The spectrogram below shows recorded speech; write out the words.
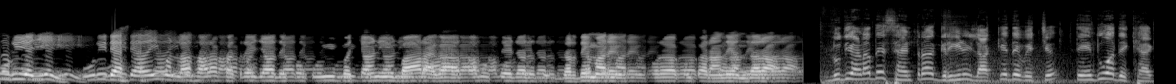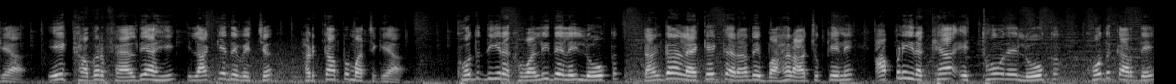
ਪੂਰੀ ਹੈ ਜੀ ਪੂਰੀ ਹੈ ਜੀ ਮਹੱਲਾ ਸਾਰਾ ਖਤਰੇ ਆ ਦੇਖੋ ਕੋਈ ਬੱਚਾ ਨਹੀਂ ਬਾਹਰ ਹੈਗਾ ਸਭ ਉੱਤੇ ਡਰ ਡਰਦੇ ਮਾਰੇ ਪੂਰਾ ਕੋਈ ਘਰਾਂ ਦੇ ਅੰਦਰ ਆ। ਲੁਧਿਆਣਾ ਦੇ ਸੈਂਟਰਾ ਗ੍ਰੀਨ ਇਲਾਕੇ ਦੇ ਵਿੱਚ ਤੇਂਦੂਆ ਦੇਖਿਆ ਗਿਆ। ਇਹ ਖਬਰ ਫੈਲਦਿਆਂ ਹੀ ਇਲਾਕੇ ਦੇ ਵਿੱਚ ਹੜਕੰਪ ਮਚ ਗਿਆ। ਖੁਦ ਦੀ ਰਖਵਾਲੀ ਦੇ ਲਈ ਲੋਕ ਡਾਂਗਾਂ ਲੈ ਕੇ ਘਰਾਂ ਦੇ ਬਾਹਰ ਆ ਚੁੱਕੇ ਨੇ। ਆਪਣੀ ਰੱਖਿਆ ਇੱਥੋਂ ਦੇ ਲੋਕ ਖੁਦ ਕਰਦੇ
